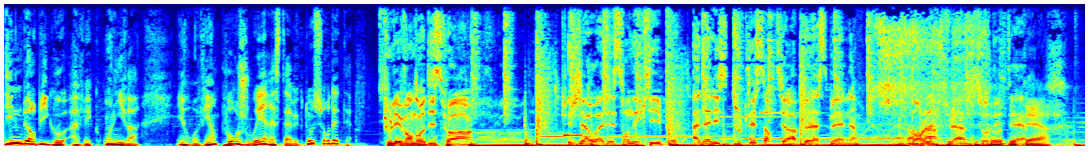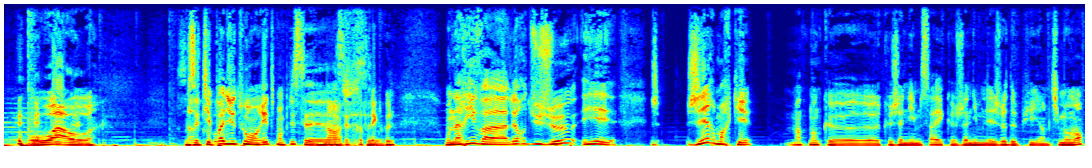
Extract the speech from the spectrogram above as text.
Dean Burbigo avec On y va. Et on revient pour jouer. Restez avec nous sur des terres. Tous les vendredis soirs, Jawad et son équipe analysent toutes les sorties rap de la semaine. Dans la flamme sur, sur des terres. Waouh Vous étiez pas du tout en rythme. En plus, c'est Non, c'est je très très cool. On arrive à l'heure du jeu et j- j'ai remarqué. Maintenant que, que j'anime ça et que j'anime les jeux depuis un petit moment.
